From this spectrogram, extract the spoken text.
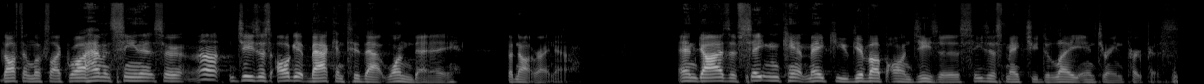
It often looks like, well, I haven't seen it, so uh, Jesus, I'll get back into that one day, but not right now. And guys, if Satan can't make you give up on Jesus, he just makes you delay entering purpose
